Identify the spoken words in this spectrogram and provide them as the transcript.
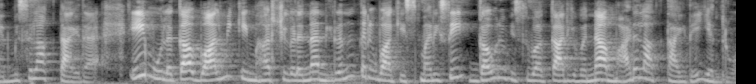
ನಿರ್ಮಿಸಲಾಗ್ತಾ ಇದೆ. ಈ ಮೂಲಕ ವಾಲ್ಮೀಕಿ ಮಹರ್ಷಿಗಳನ್ನ ನಿರಂತರವಾಗಿ ಸ್ಮರಿಸಿ ಗೌರವಿಸುವ ಕಾರ್ಯವನ್ನ ಮಾಡಲಾಗ್ತಾ ಇದೆ ಎಂದರು.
